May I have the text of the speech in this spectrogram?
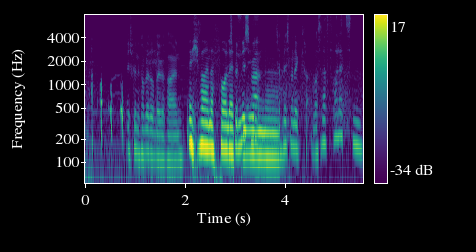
ich bin komplett runtergefallen. Ich war in der Ich vorletzten bin nicht mal... Ebene. Ich habe nicht mal eine... Kra- Was in der vorletzten?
